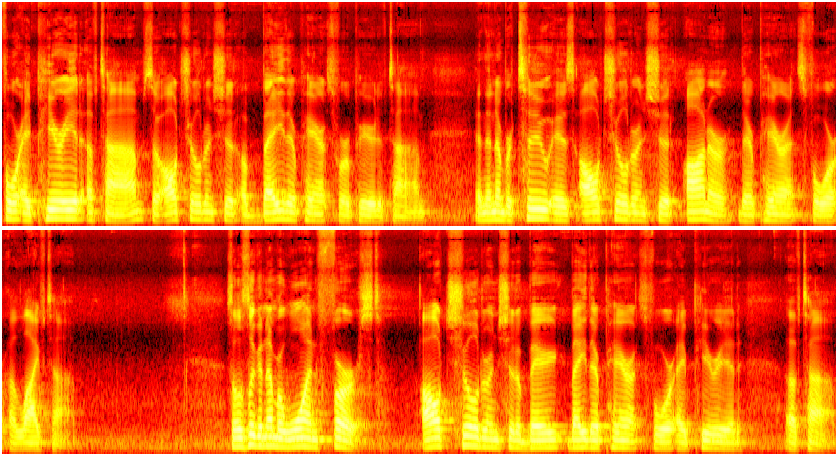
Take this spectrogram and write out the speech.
for a period of time. So all children should obey their parents for a period of time. And then number two is all children should honor their parents for a lifetime. So let's look at number one first. All children should obey, obey their parents for a period of time.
